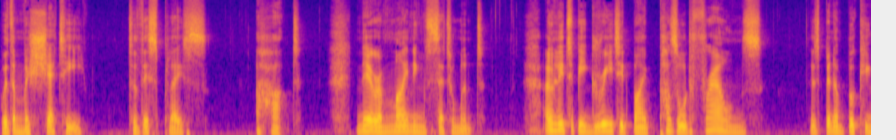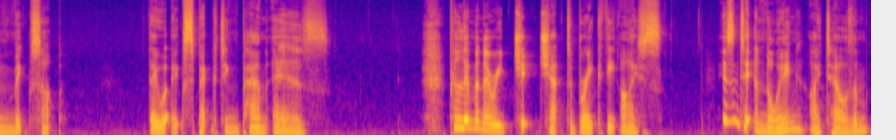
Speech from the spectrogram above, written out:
with a machete to this place, a hut, near a mining settlement, only to be greeted by puzzled frowns. There's been a booking mix up. They were expecting Pam Ayres. Preliminary chit chat to break the ice. Isn't it annoying, I tell them,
